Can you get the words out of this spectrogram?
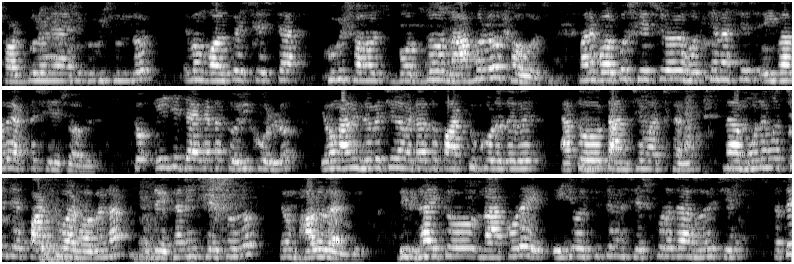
শর্টগুলো নেওয়া হয়েছে, খুবই সুন্দর। এবং গল্পের শেষটা খুবই সহজবদ্ধ না হলেও সহজ। মানে গল্প শেষ হচ্ছে না শেষ, এইভাবে একটা শেষ হবে। তো এই যে জায়গাটা তৈরি করল, এবং আমি ভেবেছিলাম এটা হয়তো পার্ট টু করে দেবে, এত টানছে মাঝখানে। না, মনে হচ্ছে যে পার্ট টু আর হবে না এটা এখানেই শেষ হলো, এবং ভালো লাগবে। দীর্ঘায়িত না করে এই যে সিস্টেমে শেষ করে দেওয়া হয়েছে, তাতে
